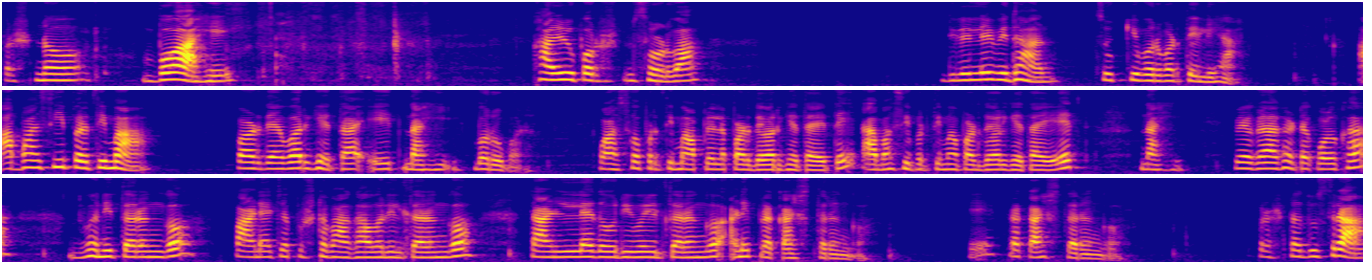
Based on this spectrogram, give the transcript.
प्रश्न ब आहे. खालील उपप्रश्न सोडवा. दिलेले विधान चुकीबरोबर ते लिहा. आभासी प्रतिमा पडद्यावर घेता येत नाही. बरोबर. वास्तव प्रतिमा आपल्याला पडद्यावर घेता येते. आभासी प्रतिमा पडद्यावर घेता येत नाही. वेगळा घटक ओळखा. ध्वनी तरंग पाण्याच्या पृष्ठभागावरील तरंग ताणलेल्या दोरीवरील तरंग आणि प्रकाश तरंग. हे प्रकाश तरंग. प्रश्न दुसरा.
